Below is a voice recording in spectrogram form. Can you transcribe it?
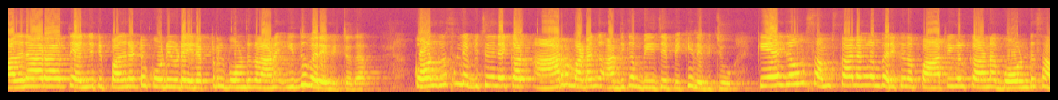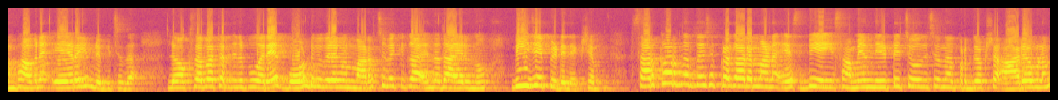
പതിനാറായിരത്തി അഞ്ഞൂറ്റി പതിനെട്ട് കോടിയുടെ ഇലക്ട്രൽ ബോണ്ടുകളാണ് ഇതുവരെ വിറ്റത്. കോൺഗ്രസിന് ലഭിച്ചതിനേക്കാൾ ആറ് മടങ്ങ് അധികം ബി ജെ പിക്ക് ലഭിച്ചു. കേന്ദ്രവും സംസ്ഥാനങ്ങളും ഭരിക്കുന്ന പാർട്ടികൾക്കാണ് ബോണ്ട് സംഭാവന ഏറെയും ലഭിച്ചത്. ലോക്സഭാ തെരഞ്ഞെടുപ്പ് വരെ ബോണ്ട് വിവരങ്ങൾ മറച്ചുവെക്കുക എന്നതായിരുന്നു ബി ലക്ഷ്യം. സർക്കാർ നിർദ്ദേശപ്രകാരമാണ് എസ് ബി ഐ സമയം നീട്ടിച്ചോദിച്ചെന്ന പ്രതിപക്ഷ ആരോപണം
